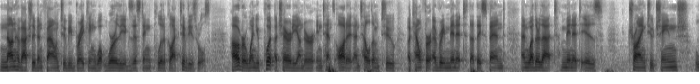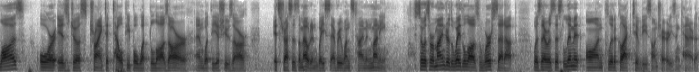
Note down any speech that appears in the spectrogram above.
none have actually been found to be breaking what were the existing political activities rules. However, when you put a charity under intense audit and tell them to account for every minute that they spend and whether that minute is trying to change laws or is just trying to tell people what the laws are and what the issues are, it stresses them out and wastes everyone's time and money. So, as a reminder, the way the laws were set up was there was this limit on political activities on charities in Canada.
